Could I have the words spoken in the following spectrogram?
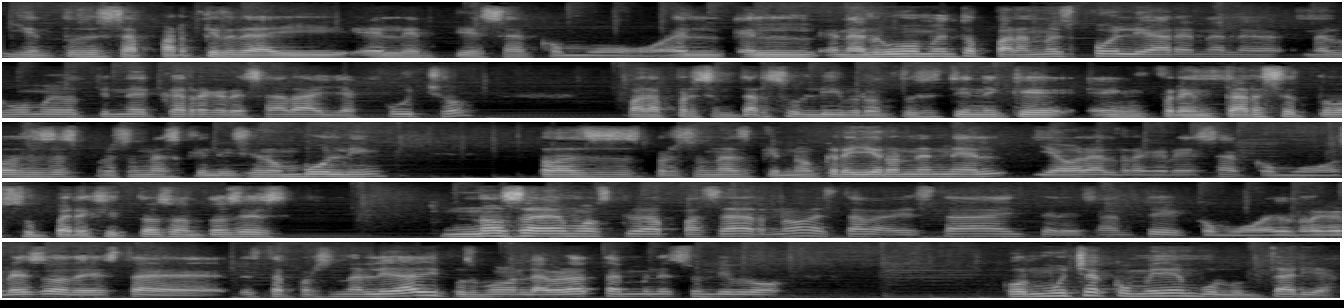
y entonces a partir de ahí él empieza como, él, en algún momento, para no spoilear, en, algún momento tiene que regresar a Ayacucho para presentar su libro, entonces tiene que enfrentarse a todas esas personas que le hicieron bullying, todas esas personas que no creyeron en él y ahora él regresa como súper exitoso, entonces no sabemos qué va a pasar, ¿no? Está, está interesante como el regreso de esta, esta personalidad y pues bueno, la verdad también es un libro con mucha comedia involuntaria.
